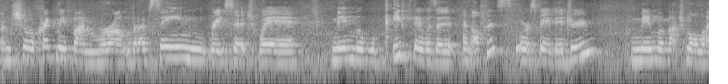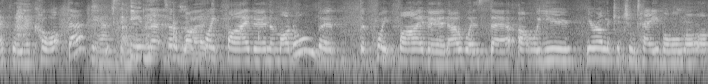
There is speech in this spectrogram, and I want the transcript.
I'm sure. Correct me if I'm wrong, but I've seen research where men were, if there was a, an office or a spare bedroom, men were much more likely to co-opt that yeah, in that sort of right. 1.5 earner model. The the 0.5 earner was the oh well you you're on the kitchen table or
